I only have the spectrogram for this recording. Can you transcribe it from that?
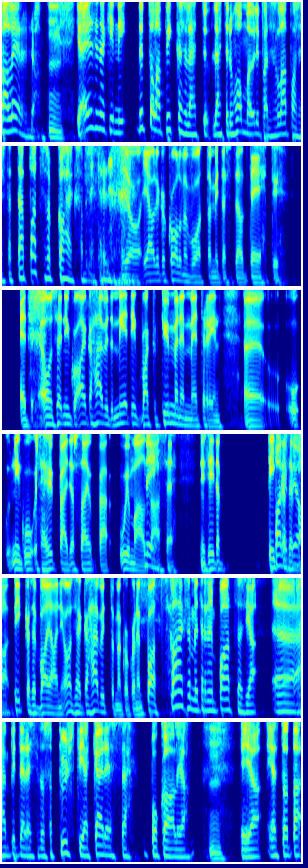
Kalerdo. Mm. Ja ensinnäkin, niin nyt ollaan pikkasen lähty, lähtenyt homma ylipäätänsä lapasesta. Tämä patsas on kahdeksan metrin. Joo, ja oliko kolme vuotta, mitä sitä on tehty? Et on se niinku aika hävytön. Mieti vaikka kymmenen metrin, ö, u, niinku sä hyppäät jossain uimaltaan niin. se, niin siitä pikkasen, va, pikkasen vajaa, niin on se aika hävyttömän kokoinen patsas. Kahdeksanmetrinen patsas ja äh, hän pitelee sitten tuossa pystiä kädessä, pokaalia. Mm. Ja, ja tota,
